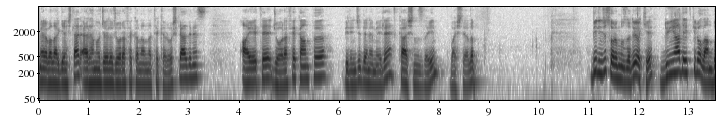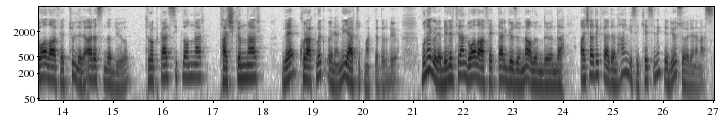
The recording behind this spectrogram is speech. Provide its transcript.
Merhabalar gençler. Erhan Hoca ile Coğrafya kanalına tekrar hoş geldiniz. AYT Coğrafya Kampı birinci denemeyle karşınızdayım. Başlayalım. Birinci sorumuzda diyor ki, dünyada etkili olan doğal afet türleri arasında diyor, tropikal siklonlar, taşkınlar ve kuraklık önemli yer tutmaktadır diyor. Buna göre belirtilen doğal afetler göz önüne alındığında aşağıdakilerden hangisi kesinlikle diyor söylenemez.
